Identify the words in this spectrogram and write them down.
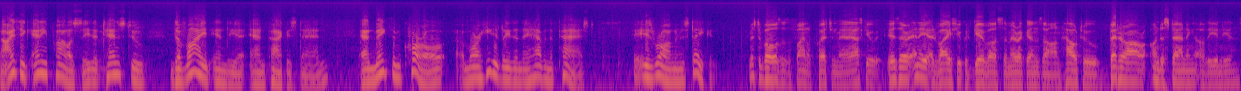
Now, I think any policy that tends to divide India and Pakistan and make them quarrel uh, more heatedly than they have in the past is wrong and mistaken. Mr. Bowles, as a final question, may I ask you, is there any advice you could give us Americans on how to better our understanding of the Indians?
